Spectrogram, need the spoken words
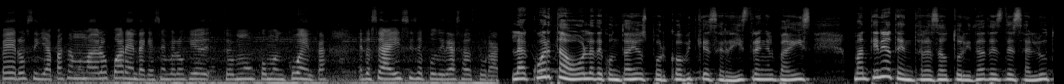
pero si ya pasamos más de los 40, que siempre lo que tomamos como en cuenta, entonces ahí sí se podría saturar. La cuarta ola de contagios por COVID que se registra en el país mantiene atenta a las autoridades de salud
